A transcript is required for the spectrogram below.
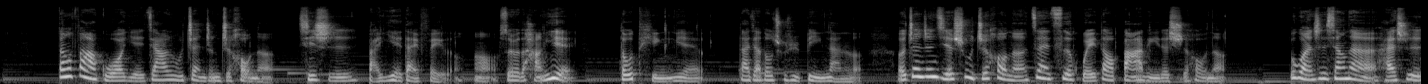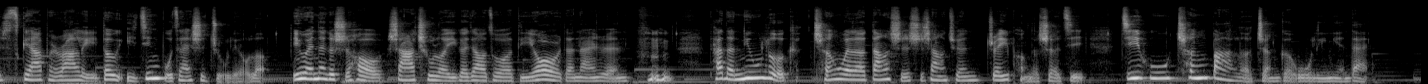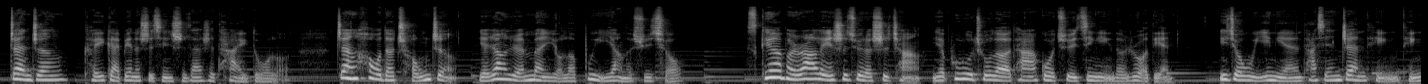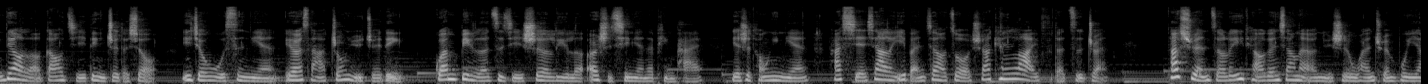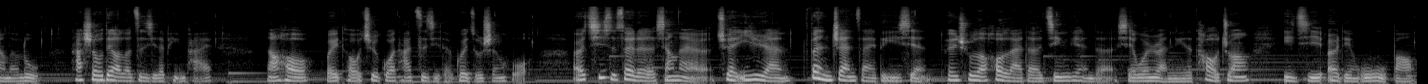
当法国也加入战争之后呢，其实百业待废了啊，所有的行业都停业了，大家都出去避难了。而战争结束之后呢，再次回到巴黎的时候呢，不管是香奈儿还是 Schiaparelli 都已经不再是主流了，因为那个时候杀出了一个叫做 Dior 的男人，呵呵，他的 New Look 成为了当时时尚圈追捧的设计，几乎称霸了整个五零年代。战争可以改变的事情实在是太多了，战后的重整也让人们有了不一样的需求。Schiaparelli 失去了市场，也暴露出了他过去经营的弱点。一九五一年，他先暂停停掉了高级定制的秀。一九五四年，Elsa 终于决定关闭了自己设立了二十七年的品牌。也是同一年，他写下了一本叫做《Shocking Life》的自传。他选择了一条跟香奈儿女士完全不一样的路。他收掉了自己的品牌，然后回头去过他自己的贵族生活。而七十岁的香奈儿却依然奋战在第一线，推出了后来的经典的斜纹软呢的套装以及二点五五包。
